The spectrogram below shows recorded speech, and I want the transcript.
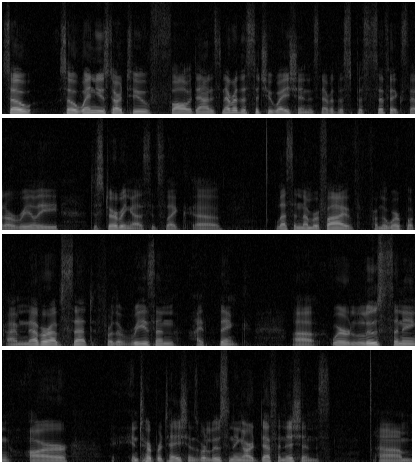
So, so when you start to follow it down, it's never the situation, it's never the specifics that are really disturbing us. It's like uh, lesson number five from the workbook. I'm never upset for the reason I think. Uh, we're loosening our interpretations, we're loosening our definitions um,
